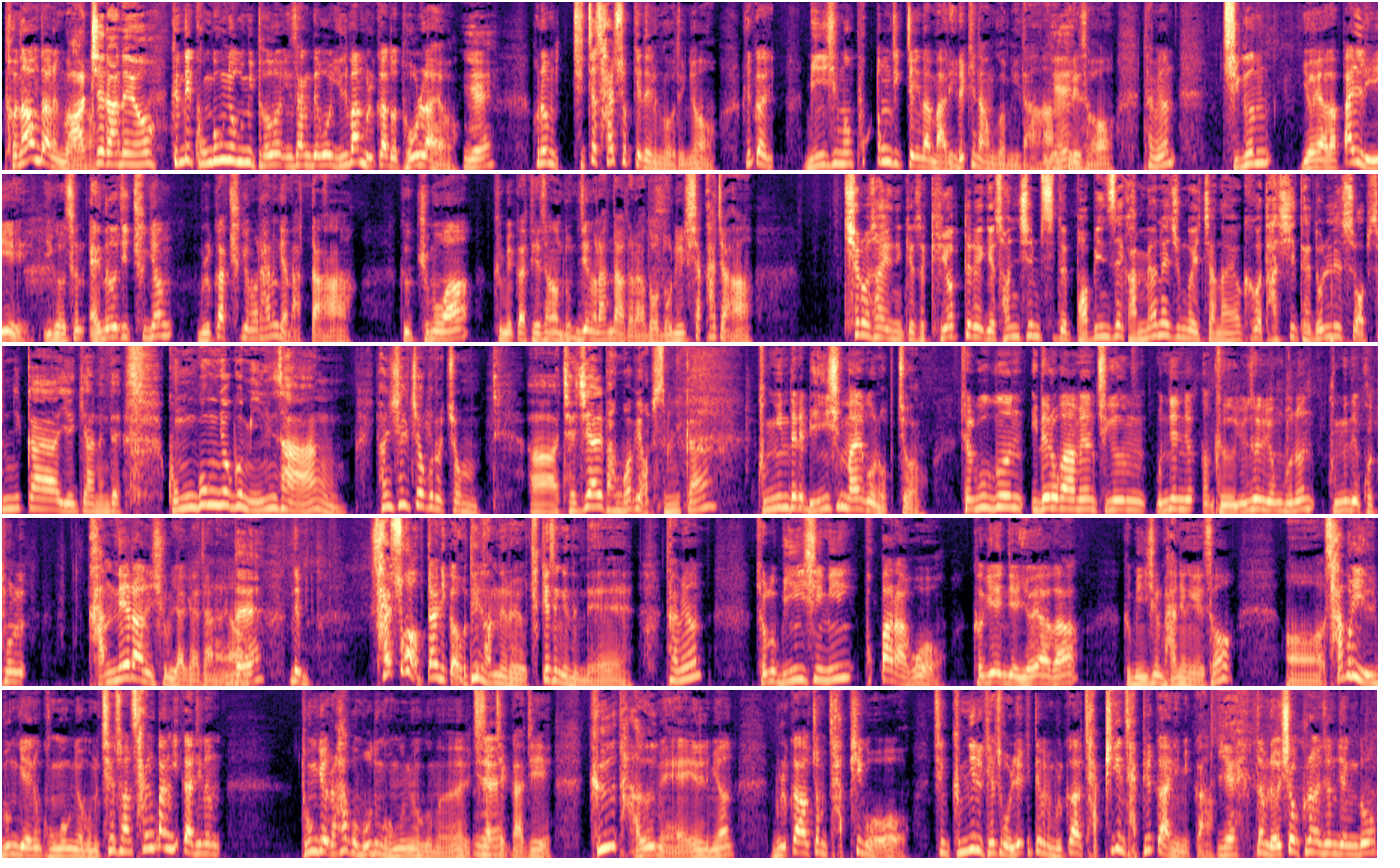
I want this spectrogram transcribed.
더 나온다는 거예요. 아찔하네요. 근데 공공요금이 더 인상되고 일반 물가도 더 올라요. 예. 그럼 진짜 살 수 없게 되는 거거든요. 그러니까 민심은 폭동 직전이다 말이 이렇게 나온 겁니다. 예. 그래서 타면 지금 여야가 빨리 이것은 에너지 추경, 물가 추경을 하는 게 맞다. 그 규모와 금액과 대상은 논쟁을 한다 하더라도 논의를 시작하자. 7호 사유님께서 기업들에게 선심 쓰듯 법인세 감면해 준 거 있잖아요. 그거 다시 되돌릴 수 없습니까? 얘기하는데 공공요금 인상 현실적으로 좀 아, 제지할 방법이 없습니까? 국민들의 민심 말고는 없죠. 결국은 이대로 가면 지금 문재인 정- 그 윤석열 정부는 국민들의 고통을 감내라는 식으로 이야기하잖아요. 네. 근데 살 수가 없다니까 어떻게 감내를 해요? 죽게 생겼는데. 그렇다면 결국 민심이 폭발하고 거기에 이제 여야가 그 민심을 반영해서 어 4분의 1분기에는 공공요금을 최소한 상반기까지는 동결을 하고 모든 공공요금을 지자체까지 그 다음에 예를 들면 물가가 좀 잡히고 지금 금리를 계속 올렸기 때문에 물가가 잡히긴 잡힐 거 아닙니까? 예. 그다음에 러시아 우크라이나 전쟁도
